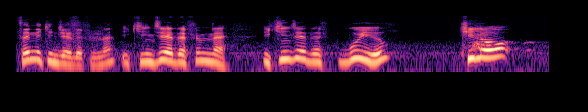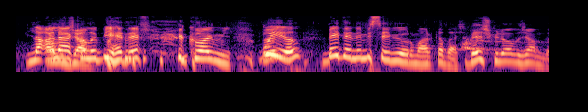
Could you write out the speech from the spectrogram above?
Senin ikinci hedefin ne? İkinci hedefim ne? İkinci hedef bu yıl kilo ile alakalı bir hedef koymuş. Bu yıl bedenimi seviyorum arkadaş. 5 kilo alacağım de.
